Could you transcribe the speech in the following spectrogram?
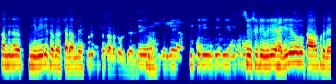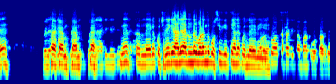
ਕੰਨ ਨਿਵੀ ਕਿਥੋਂ ਚੜ ਜਾਂਦੇ। ਉਹਨੇ ਪਿੱਛੋਂ ਤਾਲਾ ਤੋੜ ਕੇ ਆਏ ਤੇ ਸੀਸੀਟੀਵੀ ਵੀ ਹੈਗੀ ਤੁਹਾਨੂੰ? ਸੀਸੀਟੀਵੀ ਹੈਗੀ ਜਦੋਂ ਤਾਰਾ ਉੱਡ ਗਏ। ਕੋਈ ਕੈਮ ਕੈਮ ਕੈਮ ਲੈ ਕੇ ਗਏ ਸੀ? ਨੇ ਲੈ ਕੇ ਕੁਛ ਨਹੀਂ ਗਿਆ ਹਲੇ ਅੰਦਰ ਵੜਨ ਦੀ ਕੋਸ਼ਿਸ਼ ਕੀਤੀ ਹਲੇ ਕੁਝ ਲੈ ਨਹੀਂ ਗਏ ਉਹ ਇਕੱਠਾ ਕੀਤਾ ਬਾਅਦ ਉਹ ਤਾਰ ਕੇ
